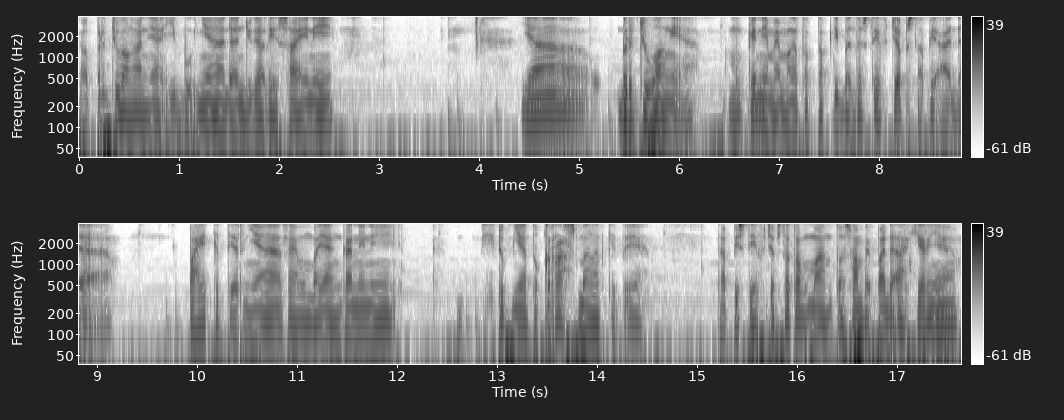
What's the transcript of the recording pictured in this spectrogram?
eh, perjuangannya ibunya dan juga Lisa ini ya berjuang ya. Mungkin ya memang tetap dibantu Steve Jobs tapi ada pahit ketirnya. Saya membayangkan ini hidupnya tuh keras banget gitu ya. Tapi Steve Jobs tetap memantau sampai pada akhirnya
